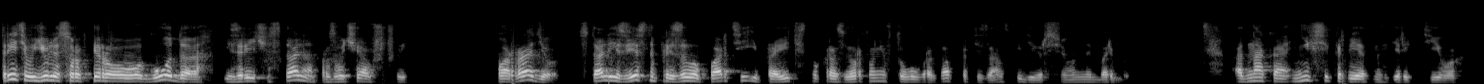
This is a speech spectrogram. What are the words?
3 июля 1941 года из речи Сталина, прозвучавшей по радио, стали известны призывы партии и правительства к развертыванию в тылу врага партизанской диверсионной борьбы. Однако ни в секретных директивах,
